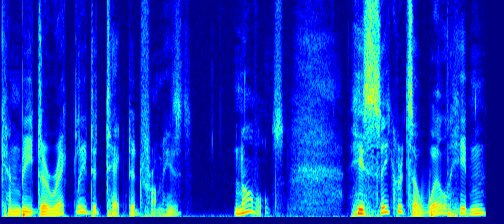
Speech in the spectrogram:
can be directly detected from his novels. His secrets are well hidden,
